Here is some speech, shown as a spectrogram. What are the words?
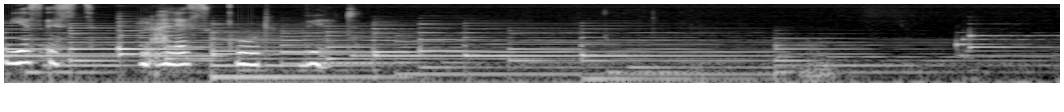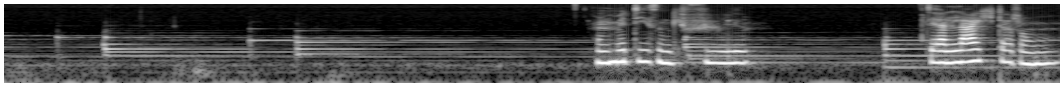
wie es ist und alles gut wird. Und mit diesem Gefühl der Erleichterung,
